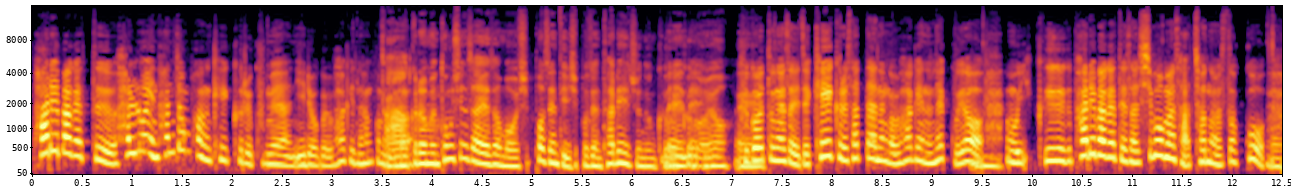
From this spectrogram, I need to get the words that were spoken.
파리바게트 할로윈 한정판 케이크를 구매한 이력을 확인한 겁니다. 아, 그러면 통신사에서 뭐 10% 20% 할인해 주는 그 네네. 그거요. 예. 그걸 통해서 이제 케이크를 샀다는 걸 확인을 했고요. 음. 어, 그 파리바게트에서 15만 4천 원을 썼고 네.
